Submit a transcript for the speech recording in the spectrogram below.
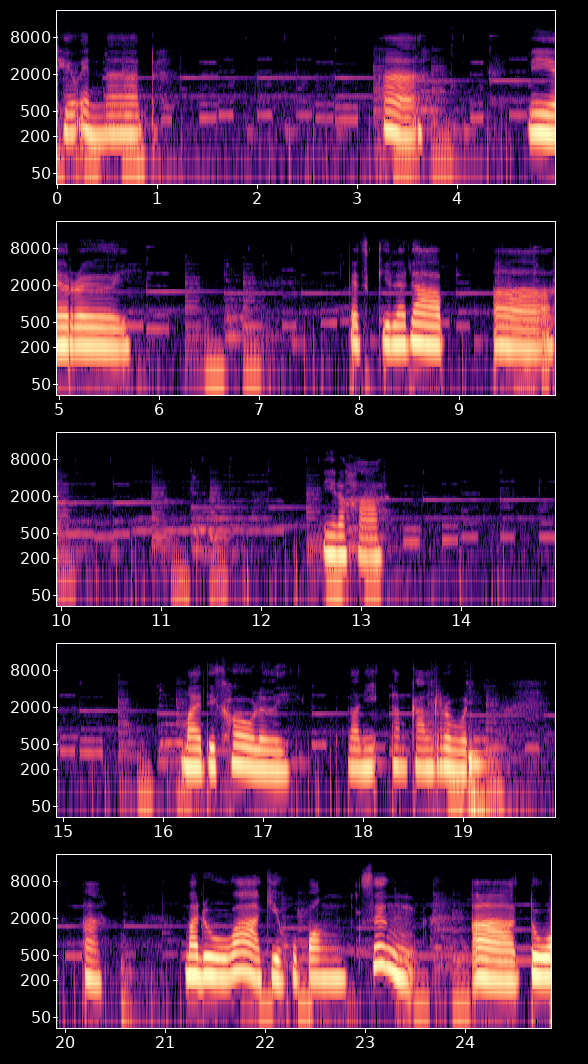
เทลแอนนาอ่า นี่เลย เป็นสกินระดับ อ่า นี่นะคะมัลติเคิลเลย ตอนนี้ทำการโหลดอะ มาดูว่ากี่คูปอง ซึ่งตัว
